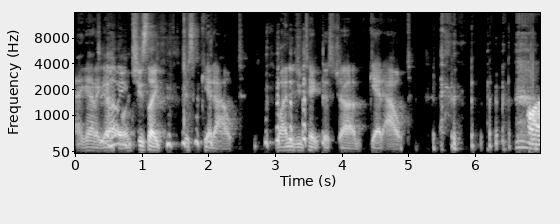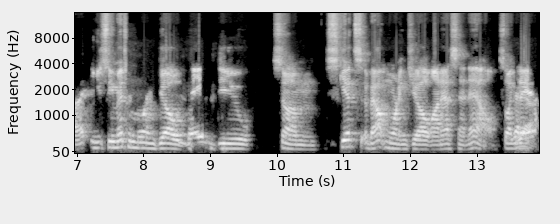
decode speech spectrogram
I gotta go. And she's like, just get out. Why did you take this job? Get out. All right. You, so you mentioned Morning Joe. They do some skits about Morning Joe on SNL. So I got to yeah. ask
